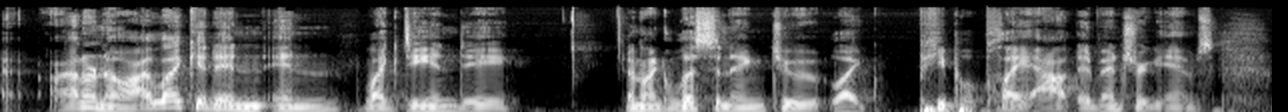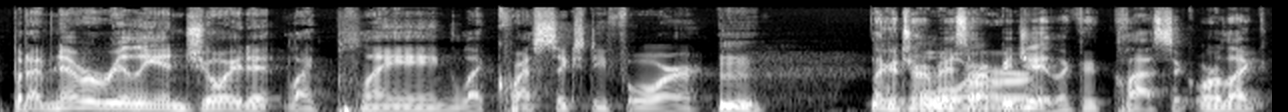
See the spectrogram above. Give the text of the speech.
I I don't know. I like it in in like D and D, and like listening to like people play out adventure games. But I've never really enjoyed it like playing like Quest sixty four. like a turn-based RPG, like a classic, or like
